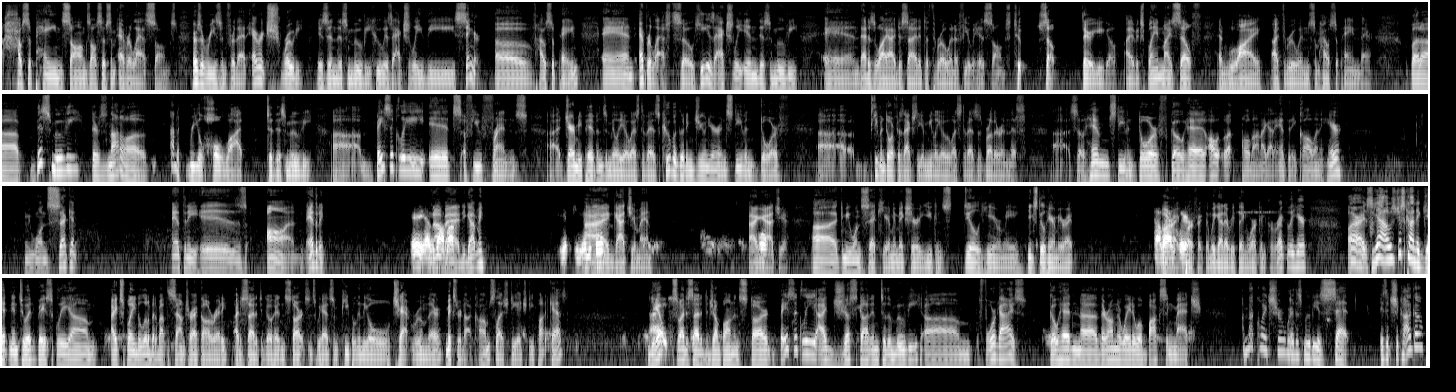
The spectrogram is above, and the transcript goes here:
House of Pain songs, also some Everlast songs. There's a reason for that. Erik Schrody is in this movie, who is actually the singer of House of Pain and Everlast. So he is actually in this movie, and that is why I decided to throw in a few of his songs too. So, there you go. I have explained myself and why I threw in some House of Pain there. But uh, this movie, there's not a not a real whole lot to this movie. Um, basically, it's a few friends. Uh, Jeremy Pivens, Emilio Estevez, Cuba Gooding Jr., and Stephen Dorff. Uh, Stephen Dorff is actually Emilio Estevez's brother in this. Uh, so him, Stephen Dorff, go ahead. All oh, hold on, I got Anthony calling here. Give me one second. Anthony is on. Anthony. Hey, how's it Not going, bad. Bob? You got me? Yeah, can you hear me, I sir? got you, man. I Well- got you. Uh, give me one sec here. Let me make sure you can still hear me. You can still hear me, right? All clear. perfect. And we got everything working correctly here. All right, so yeah, I was just kind of getting into it. Basically, um, I explained a little bit about the soundtrack already. I decided to go ahead and start since we had some people in the old chat room there, mixer.com slash THD podcast. Yep. So I decided to jump on and start. Basically, I just got into the movie. Um, four guys go ahead and uh, they're on their way to a boxing match. I'm not quite sure where this movie is set. Is it Chicago?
